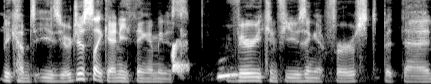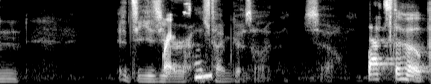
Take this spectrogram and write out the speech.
becomes easier. Just like anything. I mean, it's very confusing at first, but then it's easier right. as time goes on. So that's the hope.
